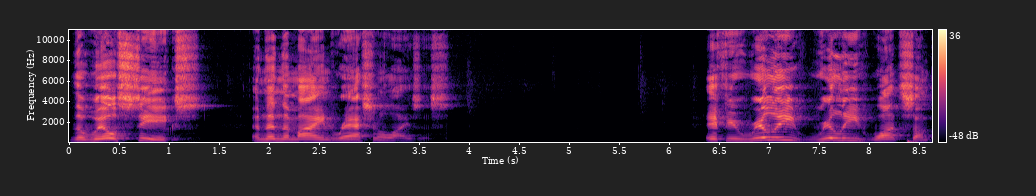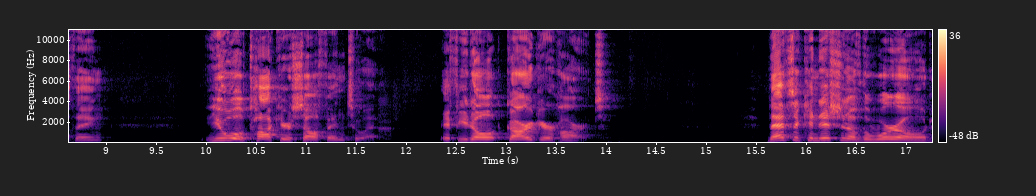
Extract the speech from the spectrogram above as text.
the will seeks, and then the mind rationalizes. If you really, really want something, you will talk yourself into it if you don't guard your heart. That's a condition of the world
